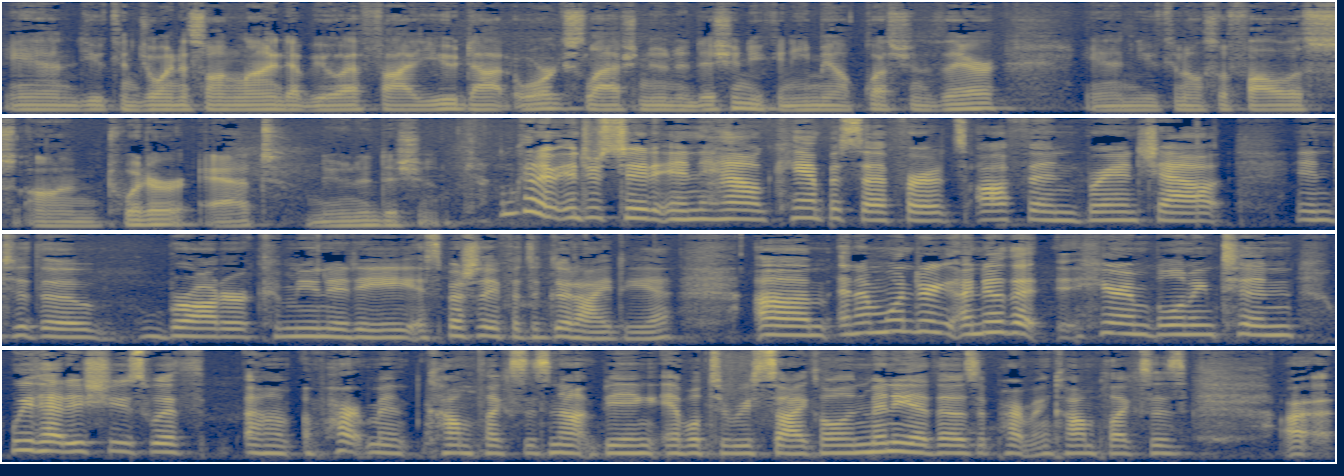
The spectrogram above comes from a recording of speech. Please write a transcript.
And you can join us online, wfiu.org slash noon edition. You can email questions there. And you can also follow us on Twitter at Noon Edition. I'm kind of interested in how campus efforts often branch out into the broader community, especially if it's a good idea. Um, and I'm wondering, I know that here in Bloomington, we've had issues with um, apartment complexes not being able to recycle, and many of those apartment complexes, are,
